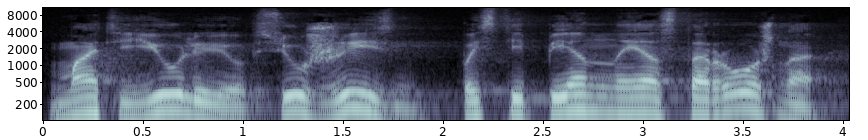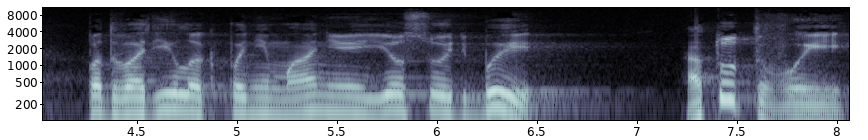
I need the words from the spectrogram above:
Мать Юлию всю жизнь постепенно и осторожно подводила к пониманию ее судьбы. А тут вы.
